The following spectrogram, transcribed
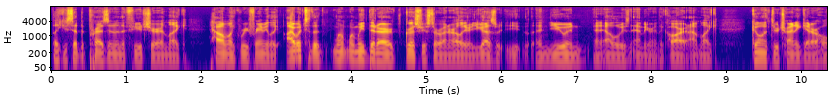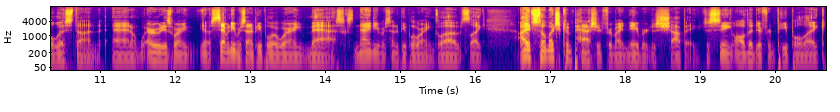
like you said, the present and the future, and like how I'm like reframing. Like I went to the when, when we did our grocery store run earlier. You guys you, and you and and Eloise and Emmy are in the car, and I'm like going through trying to get our whole list done, and everybody's wearing. You know, seventy percent of people are wearing masks. Ninety percent of people are wearing gloves. Like I had so much compassion for my neighbor just shopping, just seeing all the different people like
